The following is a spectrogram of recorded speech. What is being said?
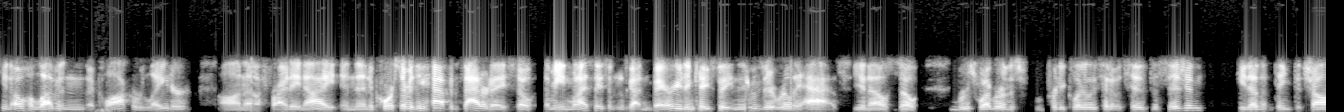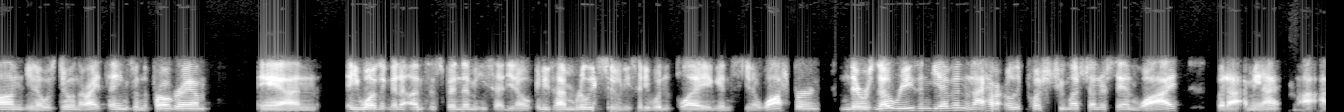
you know, eleven o'clock or later on a Friday night, and then of course everything happened Saturday. So I mean, when I say something's gotten buried in K State news, it really has, you know. So Bruce Weber just pretty clearly said it was his decision. He doesn't think that Sean, you know, was doing the right things in the program, and he wasn't going to unsuspend him. He said, you know, anytime really soon. He said he wouldn't play against, you know, Washburn. There was no reason given, and I haven't really pushed too much to understand why. But I, I mean, I, I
